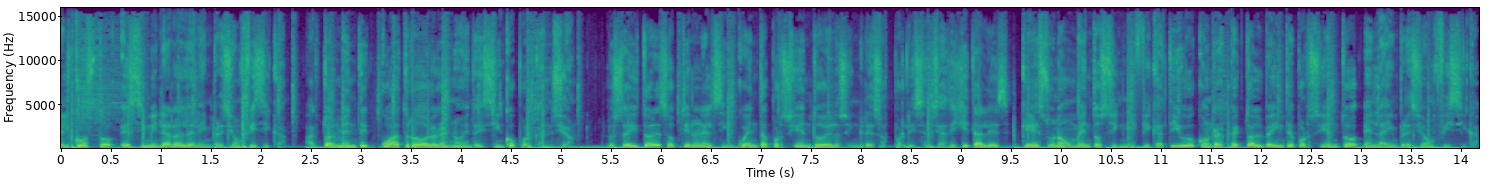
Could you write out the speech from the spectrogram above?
El costo es similar al de la impresión física, actualmente $4.95 por canción. Los editores obtienen el 50% de los ingresos por licencias digitales, que es un aumento significativo con respecto al 20% en la impresión física.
